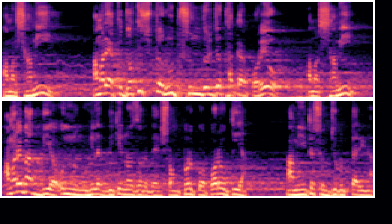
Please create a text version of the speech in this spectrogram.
আমার স্বামী। আমার এত যথেষ্ট রূপ সৌন্দর্য থাকার পরেও আমার স্বামী আমারে বাদ দিয়া অন্য মহিলার দিকে নজর দেয় সম্পর্ক পরকিয়া। আমি এটা সহ্য করতে পারি না।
